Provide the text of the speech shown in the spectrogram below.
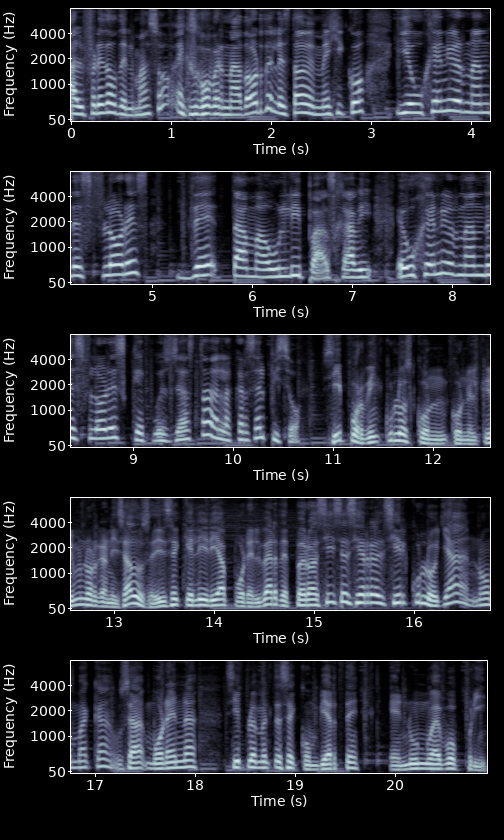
Alfredo del Mazo, exgobernador del Estado de México, y Eugenio Hernández Flores de Tamaulipas, Javi. Eugenio Hernández Flores, que pues ya está en la cárcel pisó. Sí, por vínculos con, con, el crimen organizado. Se dice que él iría por el verde, pero así se cierra el círculo ya, ¿no, Maca? O sea, Morena simplemente se convierte en un nuevo PRI.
